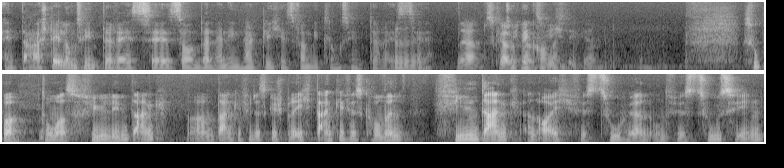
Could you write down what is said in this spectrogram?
ein Darstellungsinteresse, sondern ein inhaltliches Vermittlungsinteresse. Mhm. Ja, das glaube ich bekommen. ganz wichtig. Ja. Super, Thomas, vielen lieben Dank. Ähm, danke für das Gespräch, danke fürs Kommen. Vielen Dank an euch fürs Zuhören und fürs Zusehen.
